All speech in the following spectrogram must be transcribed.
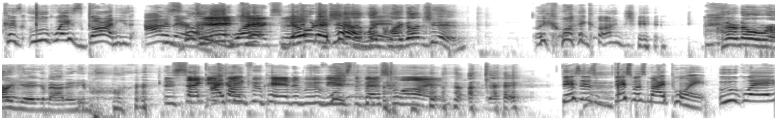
because Oogway's gone. He's out of He's there. right. Dead, what Jackson. Yoda should Yeah, like been. Qui Gon Jinn. Like Qui Gon Jinn. I don't know what we're arguing about anymore. The second I Kung think- Fu Panda movie is the best one. okay. This is this was my point. Oogway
